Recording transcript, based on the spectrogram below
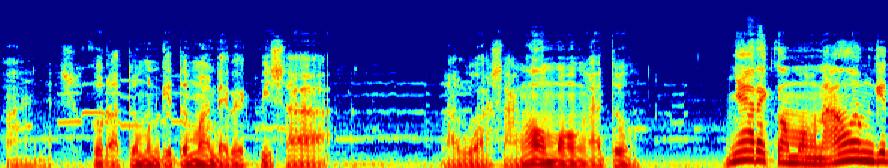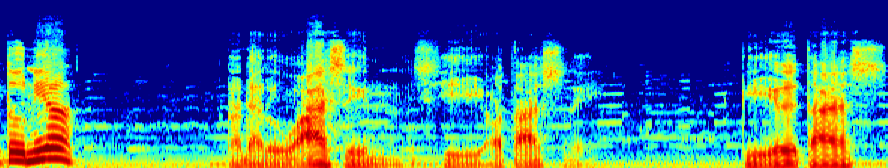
Ah, syukur atuh mun gitu mah dewek bisa lalu asa ngomong atuh. Nyarek ngomong naon gitu nil? Rada ruasin si otas deh kieu tas.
